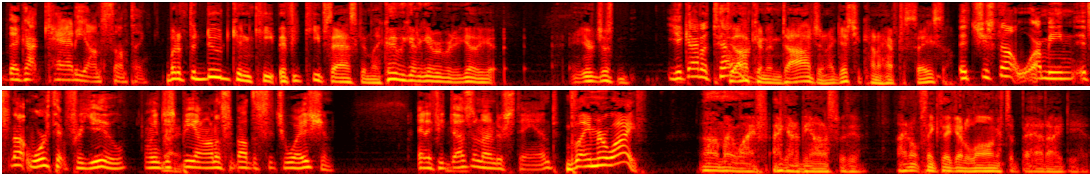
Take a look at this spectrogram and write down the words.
they got catty on something. But if the dude can keep, if he keeps asking, like, hey, we got to get everybody together, you're just You got to tell. ducking and dodging. I guess you kind of have to say something. It's just not. I mean, it's not worth it for you. I mean, just Right. be honest about the situation. And if he doesn't understand, Blame your wife. Oh, my wife. I got to be honest with you. I don't think they get along. It's a bad idea.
